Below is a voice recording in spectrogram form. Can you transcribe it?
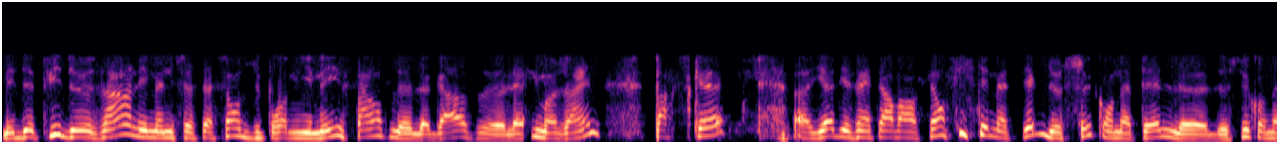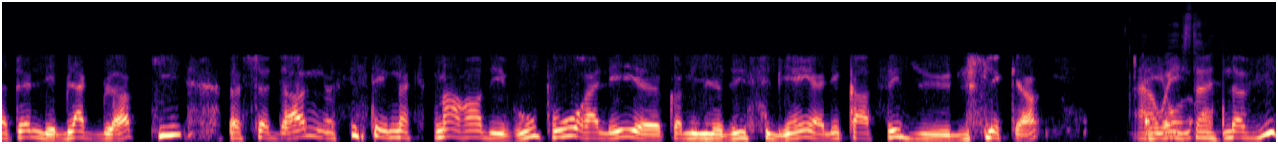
Mais depuis deux ans, les manifestations du 1er mai sentent le, gaz euh, lacrymogène parce que euh, il y a des interventions systématiques de ceux qu'on appelle euh, les black blocs qui se donnent systématiquement rendez-vous pour aller, comme ils le disent si bien, aller casser du, du. Hein. Ah Et oui, on, c'est un- on a vu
